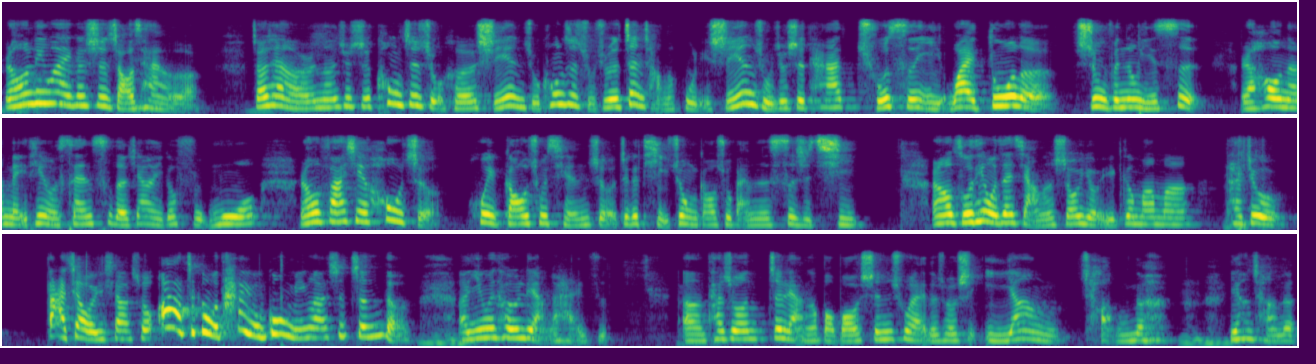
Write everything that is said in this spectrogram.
然后另外一个是早产儿。早产儿呢，就是控制组和实验组。控制组就是正常的护理，实验组就是他除此以外多了十五分钟一次，然后呢每天有三次的这样一个抚摸，然后发现后者会高出前者，这个体重高出百分之四十七。然后昨天我在讲的时候，有一个妈妈她就大叫一下说啊，这个我太有共鸣了，是真的。啊，因为她有两个孩子，嗯，她说这两个宝宝生出来的时候是一样长的，一样长的，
